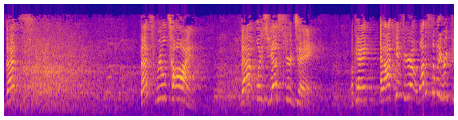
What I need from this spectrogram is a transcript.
That's that's real time. That was yesterday. Okay? And I can't figure out why does somebody repent?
